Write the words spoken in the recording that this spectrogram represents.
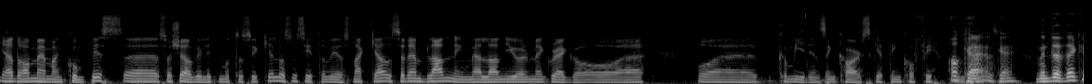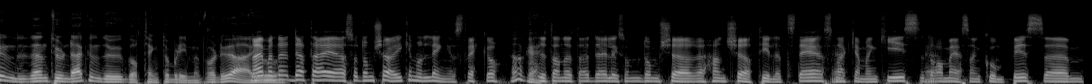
Jeg drar med meg en kompis, eh, så kjører vi litt motorsykkel, og så sitter vi og snakker. Så det er en blanding mellom Ewan McGregor og, eh, og uh, Comedians in Cars Getting Coffee. OK, omtrent. ok. Men dette den turen der kunne du godt tenkt å bli med for du er Nei, jo men det, dette er altså, de kjører ikke noen lengre strekker. Okay. Utan det, det er liksom, de kjører, han kjører til et sted, snakker med en kis, Ja. drar med seg en kompis. Um,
